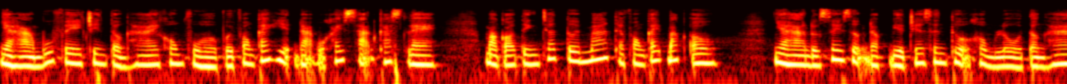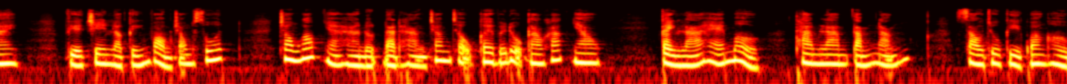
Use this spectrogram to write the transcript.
Nhà hàng buffet trên tầng 2 không phù hợp với phong cách hiện đại của khách sạn Castle, mà có tính chất tươi mát theo phong cách Bắc Âu. Nhà hàng được xây dựng đặc biệt trên sân thượng khổng lồ tầng 2, phía trên là kính vòm trong suốt. Trong góc nhà hàng được đặt hàng trăm chậu cây với độ cao khác nhau. Cành lá hé mở, tham lam tắm nắng. Sau chu kỳ quang hợp,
